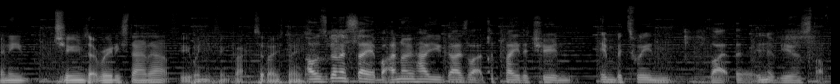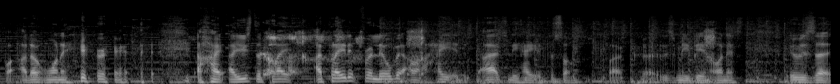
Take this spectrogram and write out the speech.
any tunes that really stand out for you when you think back to those days? I was gonna say it, but I know how you guys like to play the tune in between, like the interview and stuff. But I don't want to hear it. I, I used to play. I played it for a little bit. I hated. I actually hated the song. Like uh, this is me being honest. It was uh,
